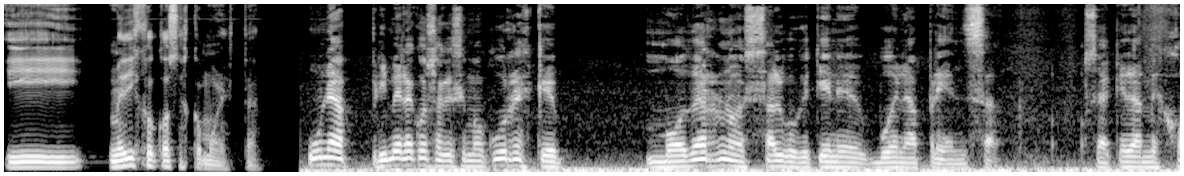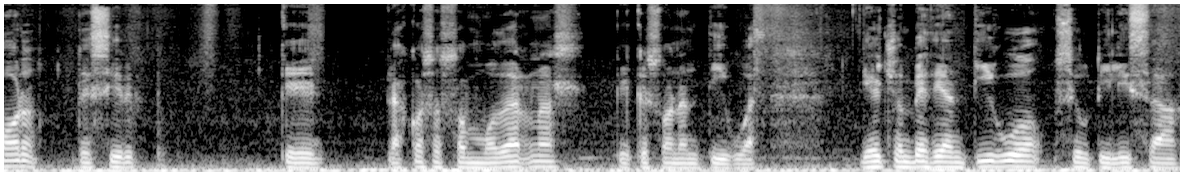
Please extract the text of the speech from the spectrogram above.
Y me dijo cosas como esta. Una primera cosa que se me ocurre es que moderno es algo que tiene buena prensa. O sea, queda mejor decir que las cosas son modernas que, son antiguas. De hecho, en vez de antiguo se utiliza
